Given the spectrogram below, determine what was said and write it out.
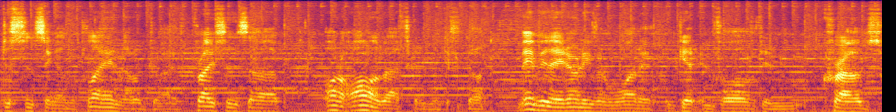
distancing on the plane that'll drive prices up. All, all of that's going to be difficult. Maybe they don't even want to get involved in crowds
